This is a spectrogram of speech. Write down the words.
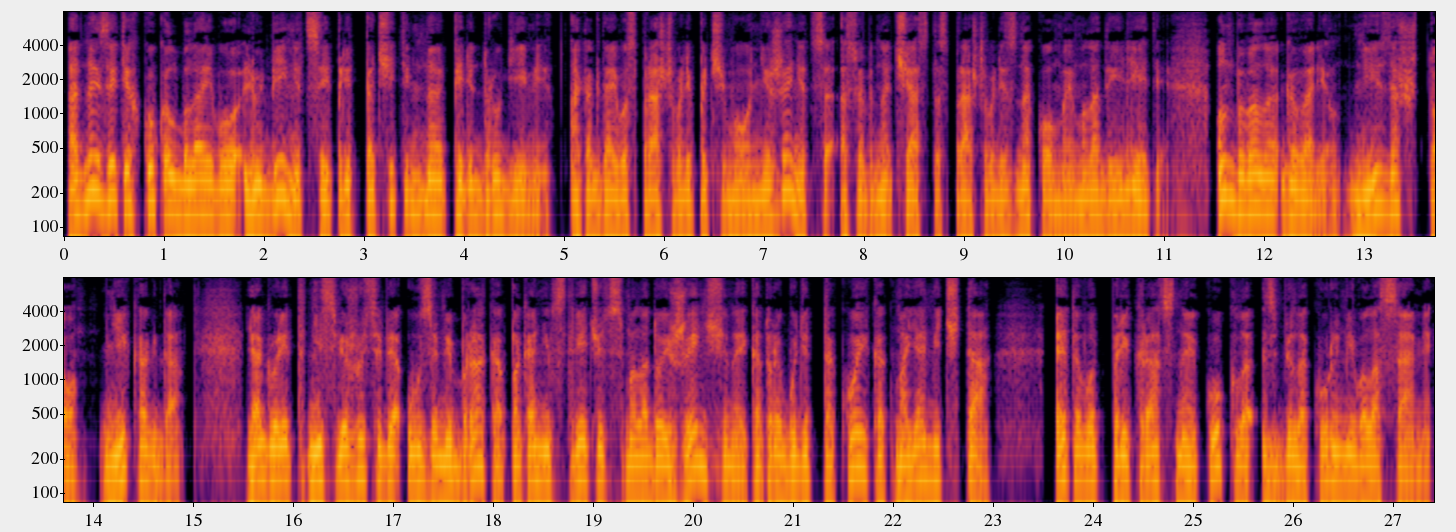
Одна из этих кукол была его любимицей, предпочтительно перед другими, а когда его спрашивали, почему он не женится, особенно часто спрашивали знакомые молодые леди, он бывало говорил «ни за что, никогда». Я, говорит, не свяжу себя узами брака, пока не встречусь с молодой женщиной, которая будет такой, как моя мечта. Это вот прекрасная кукла с белокурыми волосами.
